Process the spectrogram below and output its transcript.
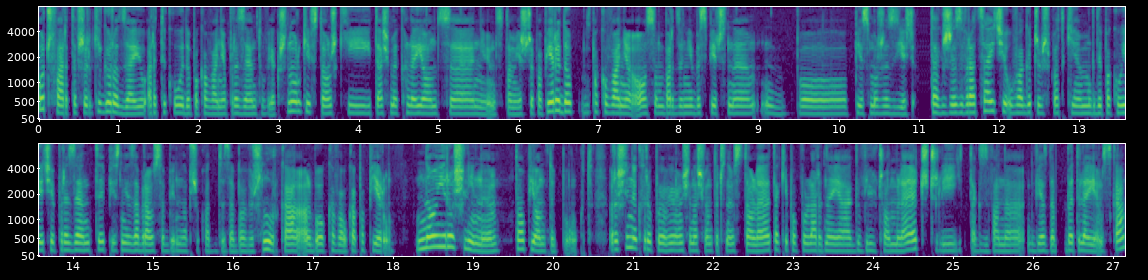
Po czwarte, wszelkiego rodzaju artykuły do pakowania prezentów, jak sznurki, wstążki, taśmy klejące, nie wiem co tam jeszcze, papiery do pakowania, o, są bardzo niebezpieczne, bo pies może zjeść. Także zwracajcie uwagę, czy przypadkiem, gdy pakujecie prezenty, pies nie zabrał sobie na przykład do zabawy sznurka albo kawałka papieru. No i rośliny, to piąty punkt. Rośliny, które pojawiają się na świątecznym stole, takie popularne jak wilczomlecz, czyli tak zwana gwiazda betlejemska,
